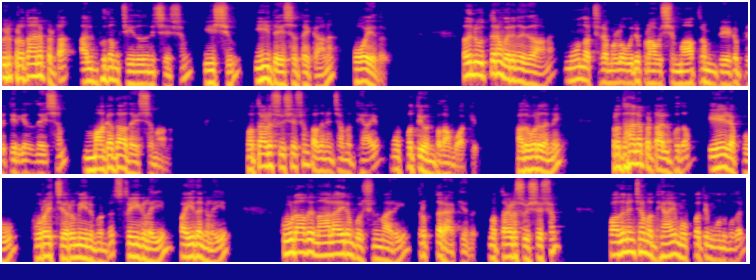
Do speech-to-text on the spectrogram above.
ഒരു പ്രധാനപ്പെട്ട അത്ഭുതം ചെയ്തതിന് ശേഷം യേശു ഈ ദേശത്തേക്കാണ് പോയത്. അതിന്റെ ഉത്തരം വരുന്നത് ഇതാണ്. മൂന്നക്ഷരമുള്ള ഒരു പ്രാവശ്യം മാത്രം രേഖപ്പെടുത്തിയിരിക്കുന്ന ദേശം മഗധ ദേശമാണ്. മത്താട് സുവിശേഷം പതിനഞ്ചാം അധ്യായം മുപ്പത്തി ഒൻപതാം വാക്യം. അതുപോലെ തന്നെ പ്രധാനപ്പെട്ട അത്ഭുതം ഏഴപ്പവും കുറെ ചെറുമീനും കൊണ്ട് സ്ത്രീകളെയും പൈതങ്ങളെയും കൂടാതെ നാലായിരം പുരുഷന്മാരെയും തൃപ്തരാക്കിയത്. മത്തായുടെ സുവിശേഷം പതിനഞ്ചാം അധ്യായം മുപ്പത്തി മൂന്ന് മുതൽ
